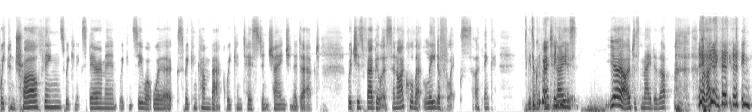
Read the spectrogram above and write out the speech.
We can trial things, we can experiment, we can see what works, we can come back, we can test and change and adapt, which is fabulous. And I call that leader flex. I think you it's know, a good way of thinking yeah, I just made it up. but I think in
